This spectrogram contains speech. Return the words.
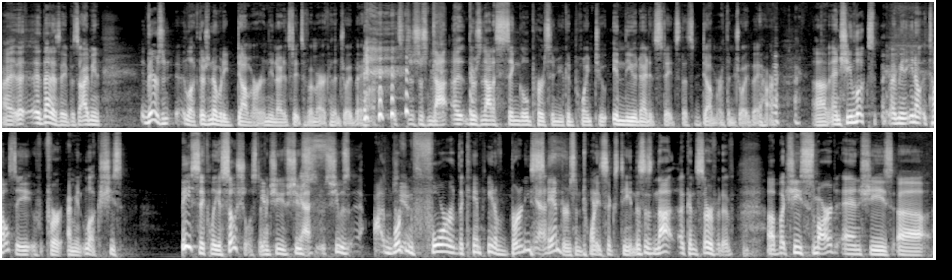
I, that is a bizarre. I mean, there's look, there's nobody dumber in the United States of America than Joy Behar. It's just, just not. Uh, there's not a single person you could point to in the United States that's dumber than Joy Behar. Um, and she looks. I mean, you know, Tulsi. For I mean, look, she's basically a socialist. I mean, she she was, Yes. she was uh, working for the campaign of Bernie Yes. Sanders in 2016. This is not a conservative, uh, but she's smart and she's uh,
